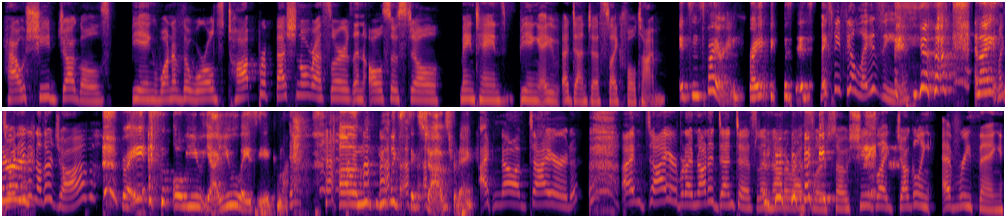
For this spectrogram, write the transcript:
how she juggles being one of the world's top professional wrestlers and also still maintains being a, a dentist like full time it's inspiring, right? Because it makes me feel lazy. yeah. And I like, do I need another job? Right? Oh, you, yeah, you lazy. Come on. um, you have like six jobs for day. I know. I'm tired. I'm tired, but I'm not a dentist and I'm not a wrestler. right. So she's like juggling everything.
